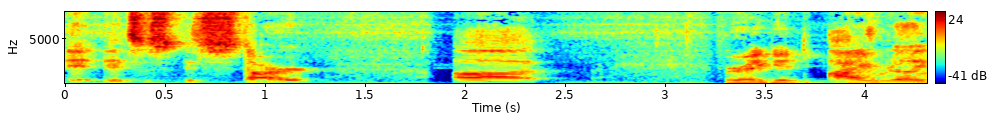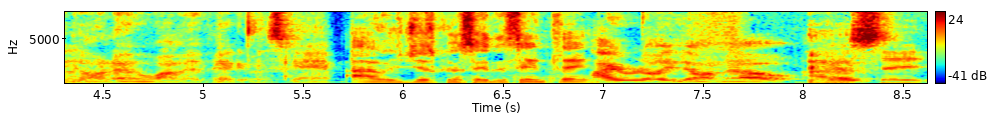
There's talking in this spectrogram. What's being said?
it, it's a, it's a start. Uh, Very good. I really line. don't know who I'm gonna pick in this game. I was just gonna say the same thing. I really don't know Iowa because State.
